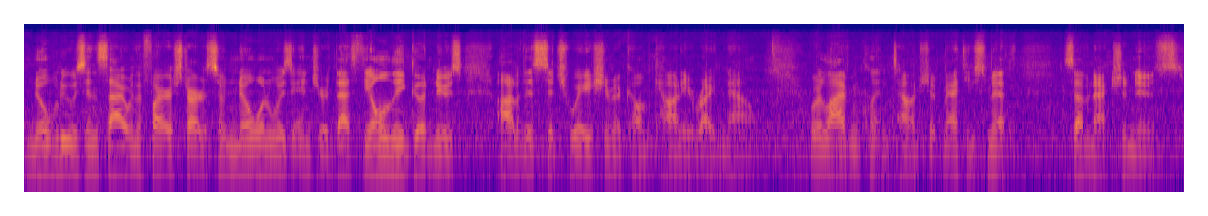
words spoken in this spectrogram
nobody was inside when the fire started, so no one was injured. That's the only good news out of this situation in Macomb County right now. We're live in Clinton Township. Matthew Smith, 7 Action News.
